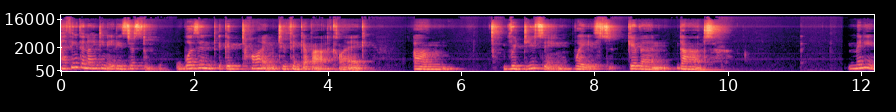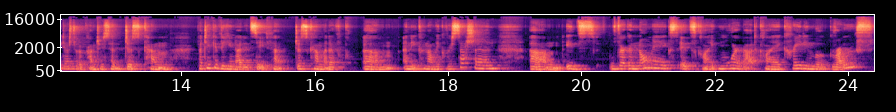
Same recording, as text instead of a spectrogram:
I think the 1980s just wasn't a good time to think about like um, reducing waste, given that many industrial countries had just come, particularly the United States, had just come out of um, an economic recession. Um, it's Reaganomics. It's like more about like creating more growth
